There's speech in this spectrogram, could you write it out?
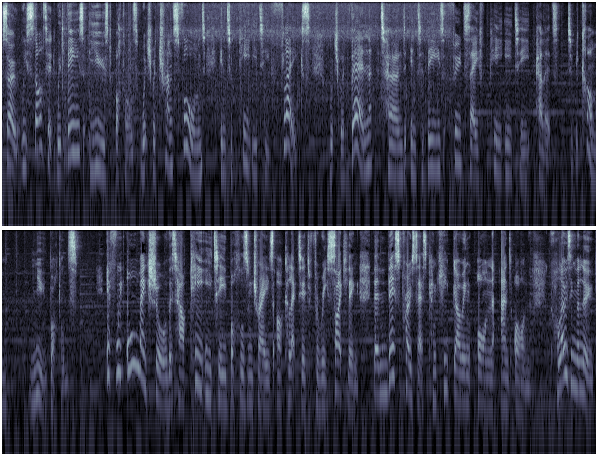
So we started with these used bottles, which were transformed into PET flakes, which were then turned into these food-safe PET pellets to become new bottles. If we all make sure that our PET bottles and trays are collected for recycling, then this process can keep going on and on, closing the loop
